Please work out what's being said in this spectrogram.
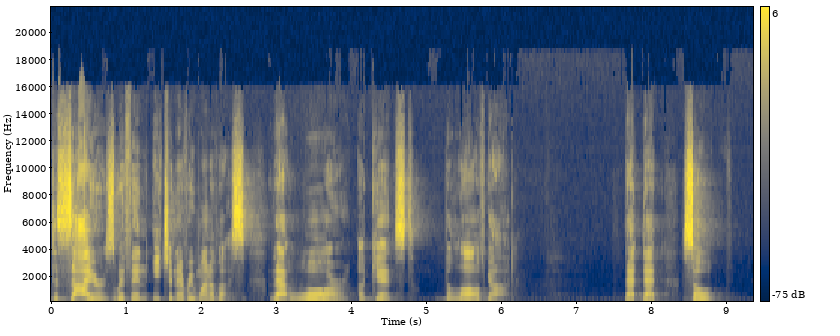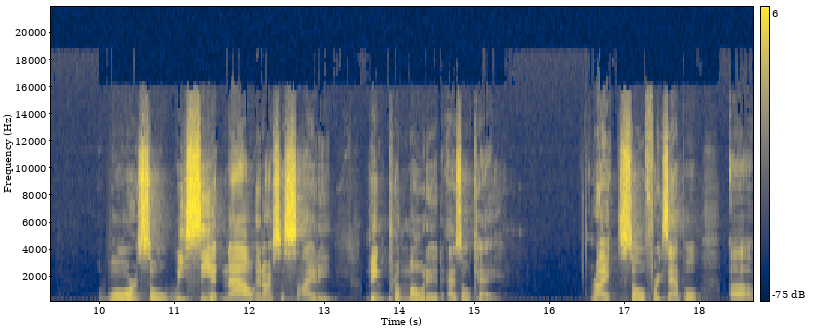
desires within each and every one of us that war against the law of God. That that so wars. So we see it now in our society being promoted as okay, right? So, for example, uh,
